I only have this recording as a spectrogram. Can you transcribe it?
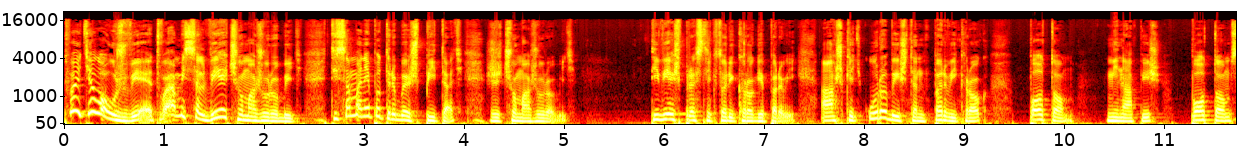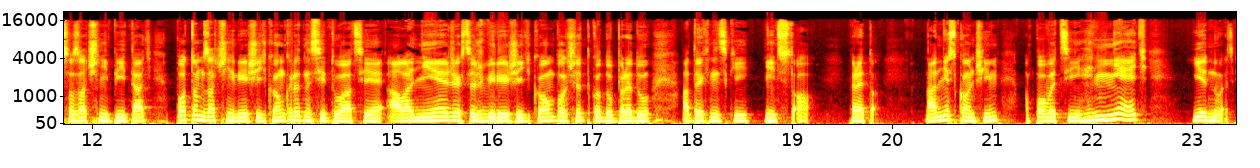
Tvoje telo už vie, tvoja myseľ vie, čo máš urobiť. Ty sa ma nepotrebuješ pýtať, že čo máš urobiť. Ty vieš presne, ktorý krok je prvý. A až keď urobíš ten prvý krok, potom mi napíš, potom sa začni pýtať, potom začni riešiť konkrétne situácie, ale nie, že chceš vyriešiť komplet všetko dopredu a technicky nič z toho. Preto na dnes skončím a povedz si hneď, jednu vec.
